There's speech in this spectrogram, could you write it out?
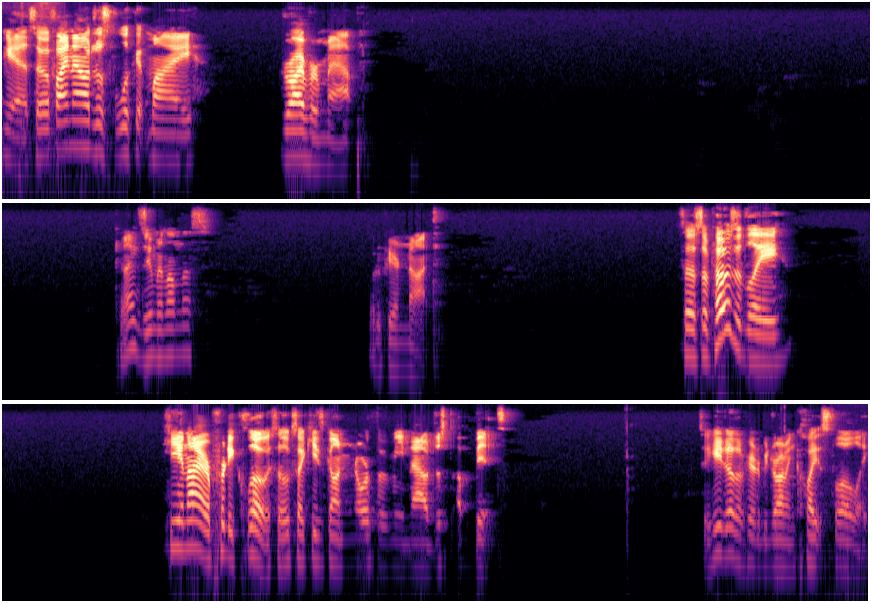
Yeah, so if I now just look at my driver map, Can I zoom in on this? What appear not? So supposedly, he and I are pretty close. It looks like he's gone north of me now just a bit. So he does appear to be driving quite slowly.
